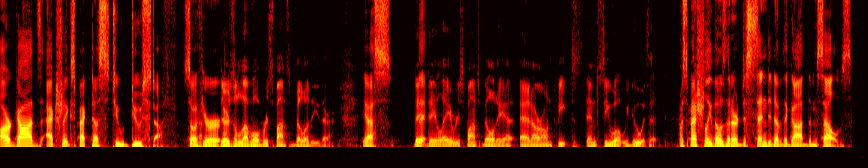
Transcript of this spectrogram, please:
Our gods actually expect us to do stuff. So if you're There's a level of responsibility there. yes, They, That- they lay responsibility at, at our own feet and see what we do with it. especially those that are descended of the god themselves,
